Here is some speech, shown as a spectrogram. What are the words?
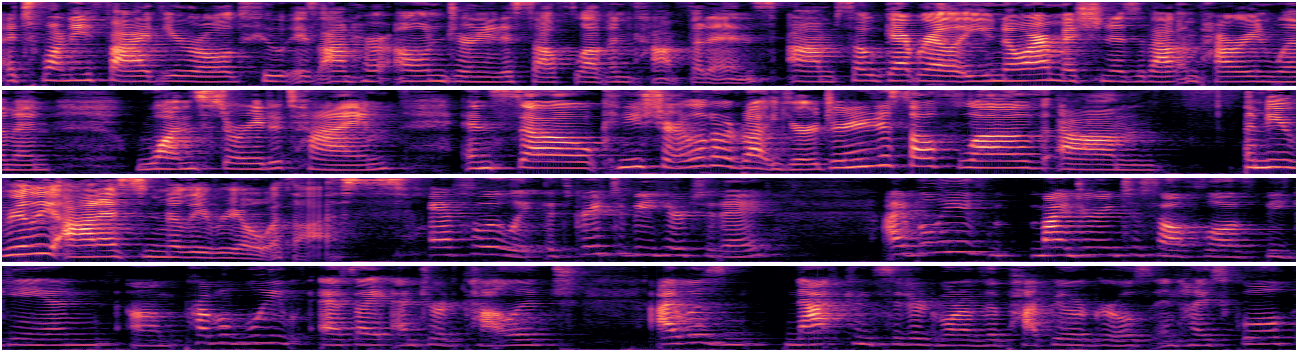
a 25 year old who is on her own journey to self love and confidence. Um, so, Gabriella, you know our mission is about empowering women one story at a time. And so, can you share a little bit about your journey to self love um, and be really honest and really real with us? Absolutely, it's great to be here today. I believe my journey to self love began um, probably as I entered college. I was not considered one of the popular girls in high school.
